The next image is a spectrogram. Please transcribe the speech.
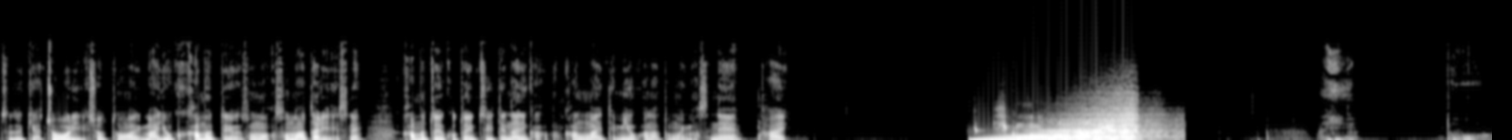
続きは調理でしょ？とまあよく噛むというそのそのあたりですね。噛むということについて何か考えてみようかなと思いますね。はい。思考のハンマー投げラジはい。と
